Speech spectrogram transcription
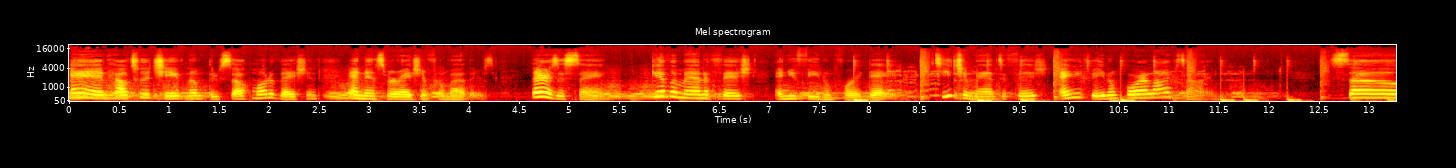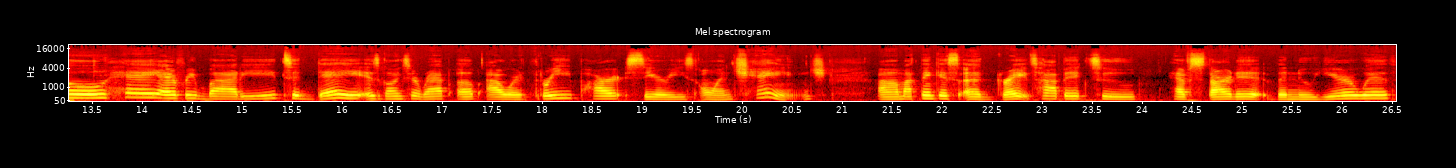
and how to achieve them through self motivation and inspiration from others. There's a saying give a man a fish and you feed him for a day teach a man to fish and you feed him for a lifetime. So, hey everybody, today is going to wrap up our three part series on change. Um, I think it's a great topic to have started the new year with,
